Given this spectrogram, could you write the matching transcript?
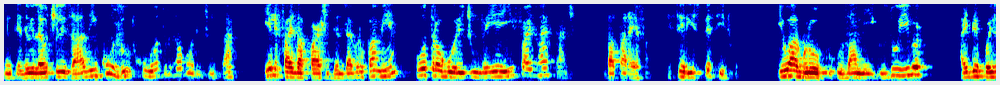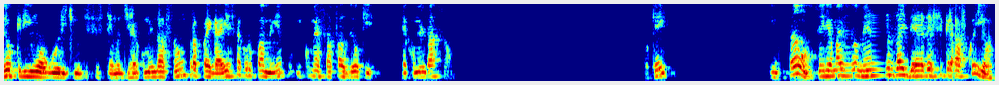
entendeu? Ele é utilizado em conjunto com outros algoritmos, tá? Ele faz a parte dele de agrupamento, outro algoritmo vem aí e faz o restante da tarefa, que seria específica. Eu agrupo os amigos do Igor, aí depois eu crio um algoritmo de sistemas de recomendação para pegar esse agrupamento e começar a fazer o quê? recomendação. Ok? Então, seria mais ou menos a ideia desse gráfico aí. Ó.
